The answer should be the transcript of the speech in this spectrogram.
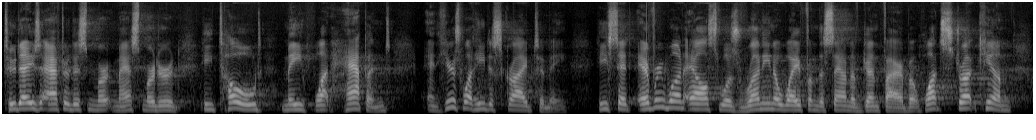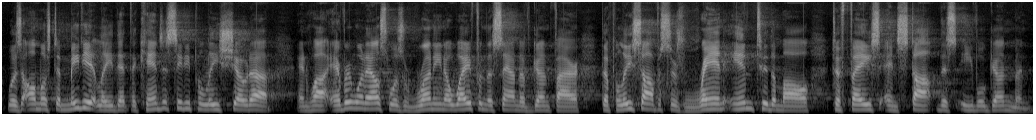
Two days after this mur- mass murder, he told me what happened, and here's what he described to me. He said everyone else was running away from the sound of gunfire, but what struck him was almost immediately that the Kansas City police showed up and while everyone else was running away from the sound of gunfire, the police officers ran into the mall to face and stop this evil gunman.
